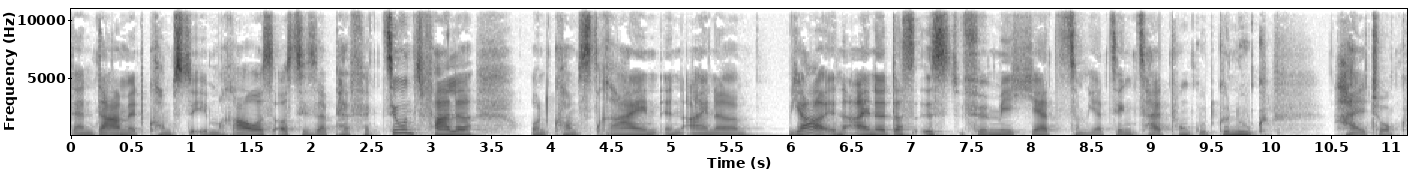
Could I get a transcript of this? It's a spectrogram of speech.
denn damit kommst du eben raus aus dieser Perfektionsfalle und kommst rein in eine, ja, in eine, das ist für mich jetzt zum jetzigen Zeitpunkt gut genug Haltung.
